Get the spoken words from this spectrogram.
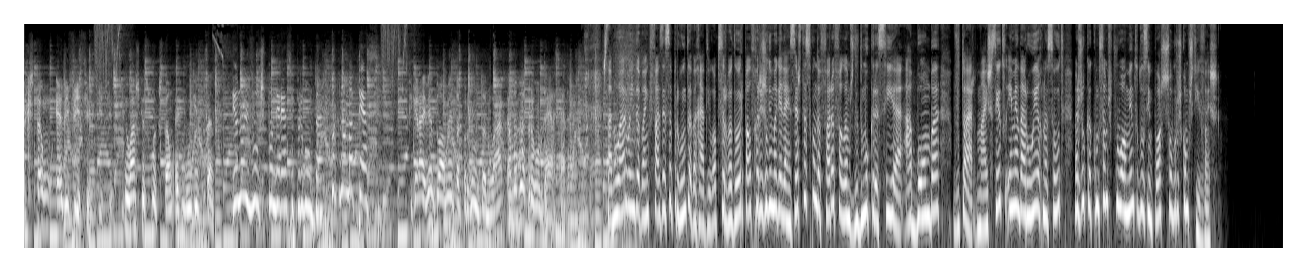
A questão é difícil. Eu acho que a sua questão é muito importante. Eu não lhe vou responder essa pergunta porque não me apetece. Ficará eventualmente a pergunta no ar. É uma boa pergunta essa. Está no ar, ainda bem que faz essa pergunta da Rádio Observador. Paulo Ferreira e Júlio Magalhães, esta segunda-feira falamos de democracia à bomba, votar mais cedo, emendar o erro na saúde, mas Juca, começamos pelo aumento dos impostos sobre os combustíveis.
